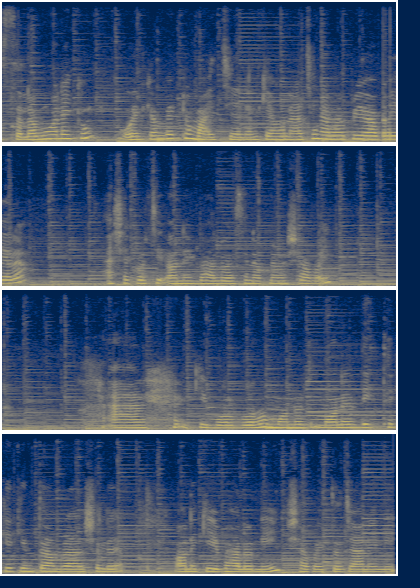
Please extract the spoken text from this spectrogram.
আসসালামু আলাইকুম। Welcome back to my channel কেমন আছেন আমার প্রিয় আপাইয়ারা আশা করছি অনেক ভালো আছেন আপনারা সবাই। আর কি বলব, মনের মনের দিক থেকে কিন্তু আমরা আসলে অনেকেই ভালো নেই, সবাই তো জানেনি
